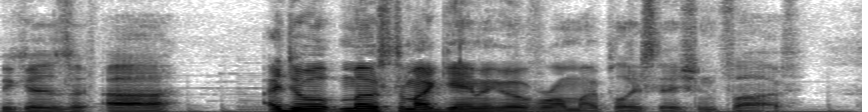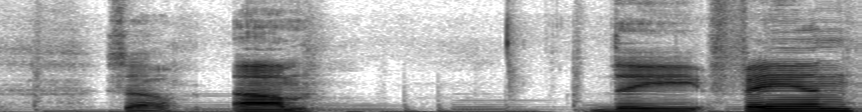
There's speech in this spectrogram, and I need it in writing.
because uh I do most of my gaming over on my PlayStation 5 so, um, the fan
